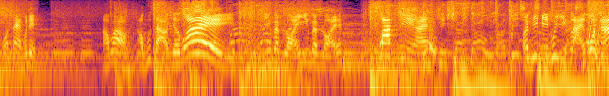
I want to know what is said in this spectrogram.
หัวแตกมาดิ เอาเปล่า เอาผู้สาวเจอเว้ย ยิงแบบหลอยยิงแบบหลอย วัดนี่ไงเอ้ยพี่มีผู้หญิงหลายคนนะ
